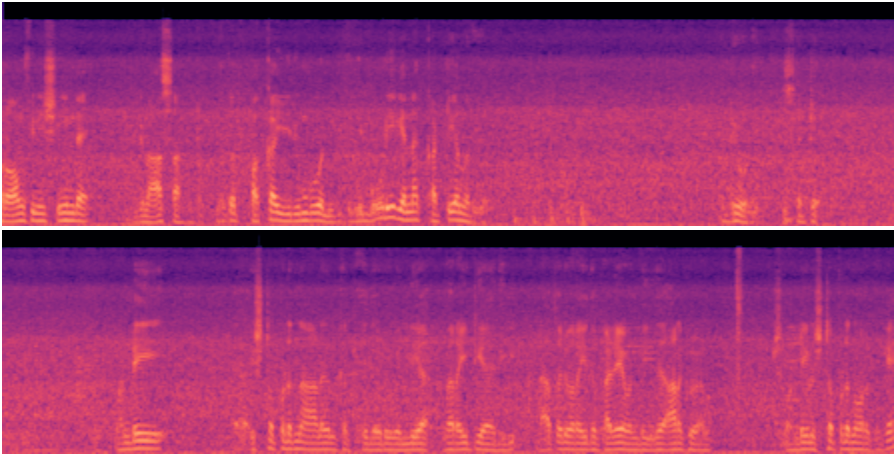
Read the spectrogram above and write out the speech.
ക്രോം ഫിനിഷിങ്ങിന്റെ ഗ്ലാസ്സാണ് കേട്ടോ. നമുക്ക് പക്ക ഇരുമ്പ് പോലെ ഇരിക്കും. ഈ ബോഡിയൊക്കെ എന്നെ കട്ടിയെന്നറിയോ? അടിപൊളി സെറ്റ് വണ്ടി ഇഷ്ടപ്പെടുന്ന ആളുകൾക്കൊക്കെ ഇതൊരു വലിയ വെറൈറ്റി ആയിരിക്കും. അല്ലാത്തൊരു പറയും ഇത് പഴയ വണ്ടി ഇത് ആർക്ക് വേണം? പക്ഷെ വണ്ടികൾ ഇഷ്ടപ്പെടുന്നവർക്കൊക്കെ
